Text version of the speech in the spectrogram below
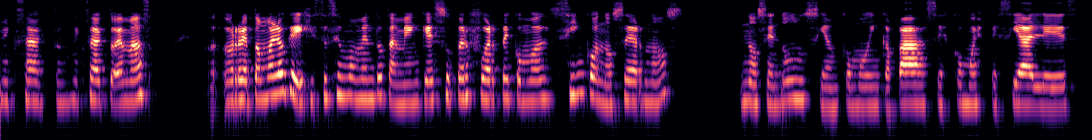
Exacto, exacto. Además, retomo lo que dijiste hace un momento también, que es súper fuerte como sin conocernos nos enuncian como incapaces, como especiales,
